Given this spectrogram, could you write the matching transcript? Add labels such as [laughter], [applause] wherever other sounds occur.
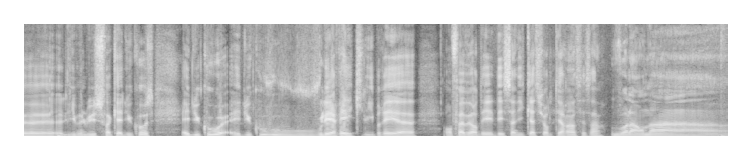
l'immeuble du soin Caducos, et du coup, et du coup vous, voulez rééquilibrer en faveur des, des syndicats sur le terrain, c'est ça? Voilà, on a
